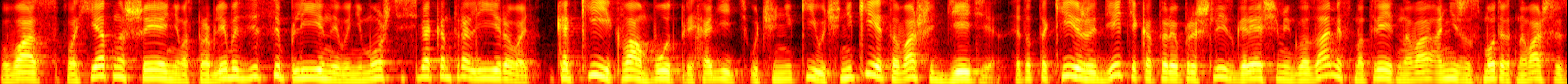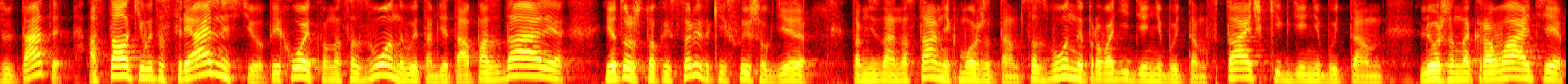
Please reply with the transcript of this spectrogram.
у вас плохие отношения, у вас проблемы с дисциплиной, вы не можете себя контролировать, какие к вам будут приходить ученики? Ученики это ваши дети. Это такие же дети, которые пришли с горящими глазами смотреть на вас, они же смотрят на ваши результаты, а сталкиваются с реальностью, приходят к вам на созвон, и вы там где-то опоздали. Я тоже столько историй таких слышал, где там, не знаю, наставник может там созвоны проводить где-нибудь там в тачке, где-нибудь там лежа на кровати,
